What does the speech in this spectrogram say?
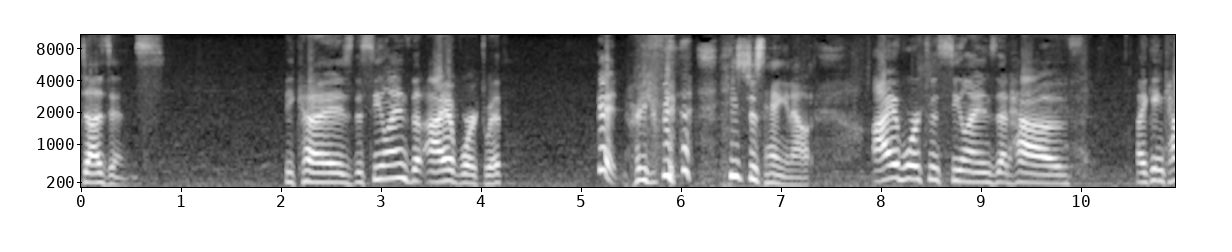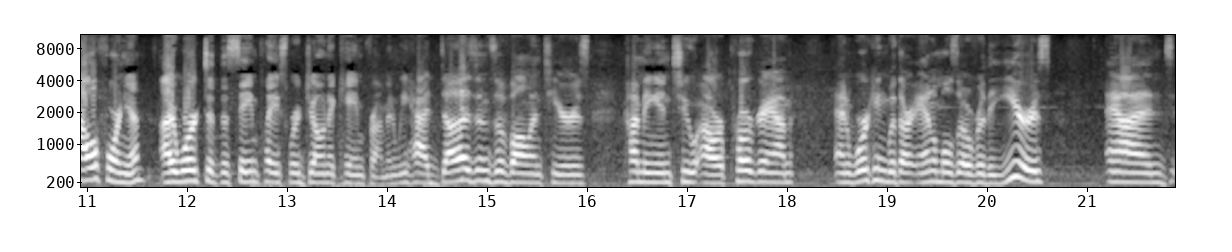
dozens. Because the sea lions that I have worked with, good. Are you? he's just hanging out. I have worked with sea lions that have, like in California, I worked at the same place where Jonah came from, and we had dozens of volunteers coming into our program and working with our animals over the years. And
